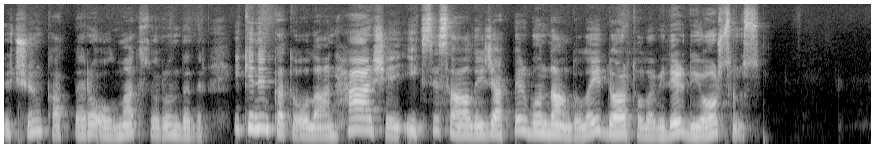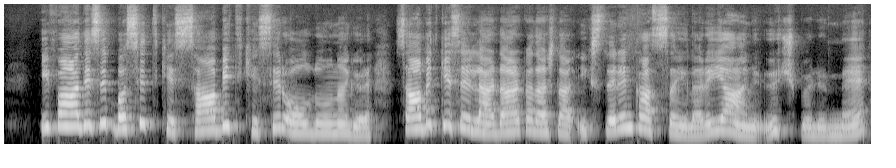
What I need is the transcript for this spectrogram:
3'ün katları olmak zorundadır. 2'nin katı olan her şey x'i sağlayacaktır. Bundan dolayı 4 olabilir diyorsunuz. İfadesi basit kes, sabit kesir olduğuna göre sabit kesirlerde arkadaşlar x'lerin katsayıları yani 3 bölü m,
